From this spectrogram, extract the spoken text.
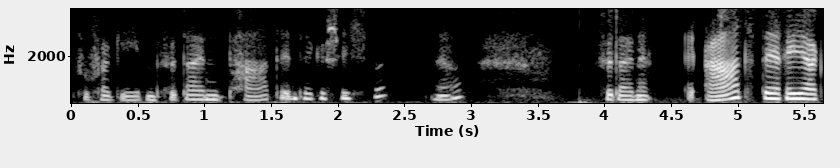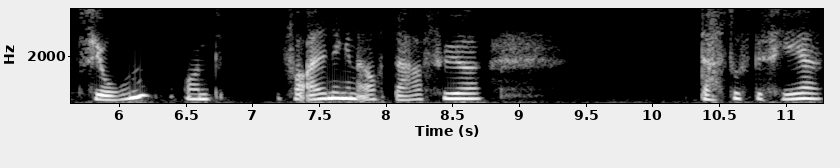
zu vergeben für deinen Part in der Geschichte, ja, für deine Art der Reaktion und vor allen Dingen auch dafür, dass du es bisher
